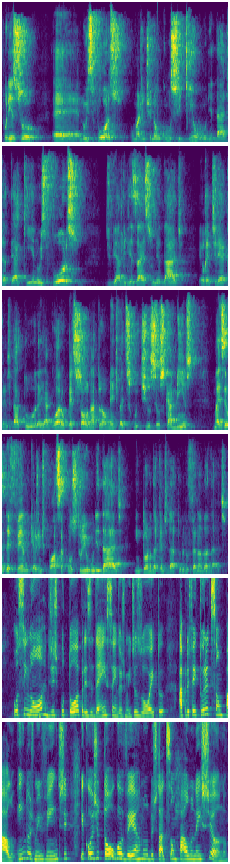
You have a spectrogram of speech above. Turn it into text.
Por isso, é, no esforço, como a gente não conseguiu uma unidade até aqui, no esforço de viabilizar essa unidade, eu retirei a candidatura e agora o pessoal naturalmente vai discutir os seus caminhos, mas eu defendo que a gente possa construir uma unidade em torno da candidatura do Fernando Haddad. O senhor disputou a presidência em 2018, a Prefeitura de São Paulo em 2020 e cogitou o governo do Estado de São Paulo neste ano.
